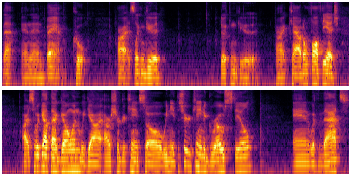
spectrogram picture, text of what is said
that, and then bam, cool. All right, it's looking good. Looking good. All right, cow, don't fall off the edge. All right, so we got that going. We got our sugar cane, so we need the sugar cane to grow still. And with that,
